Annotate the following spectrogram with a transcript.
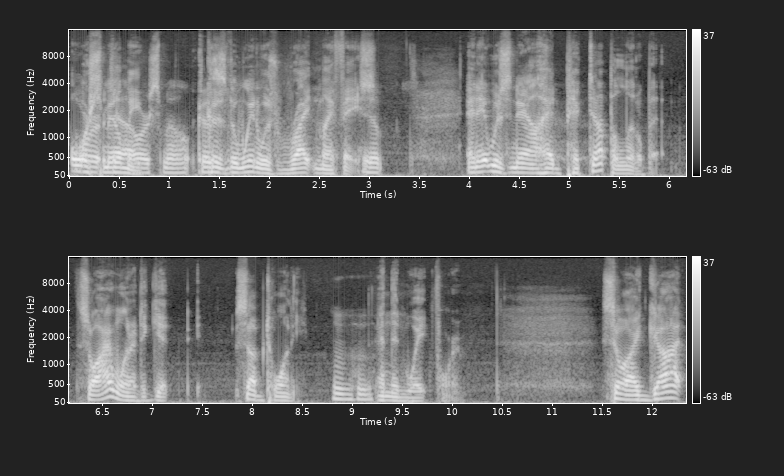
or, smell yeah, me or smell because the wind was right in my face yep. and it was now had picked up a little bit. So I wanted to get sub 20 hmm and then wait for him. So I got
